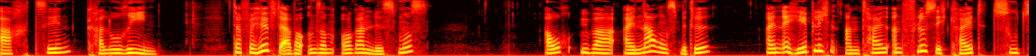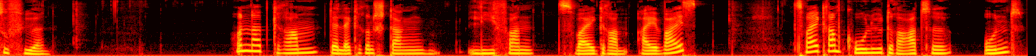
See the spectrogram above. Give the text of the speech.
18 Kalorien. Dafür hilft er aber unserem Organismus auch über ein Nahrungsmittel einen erheblichen Anteil an Flüssigkeit zuzuführen. 100 Gramm der leckeren Stangen liefern 2 Gramm Eiweiß, 2 Gramm Kohlenhydrate und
